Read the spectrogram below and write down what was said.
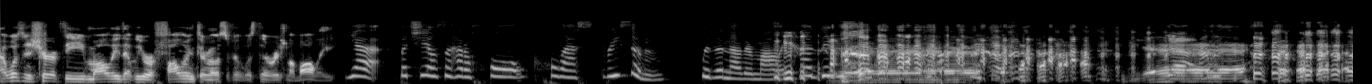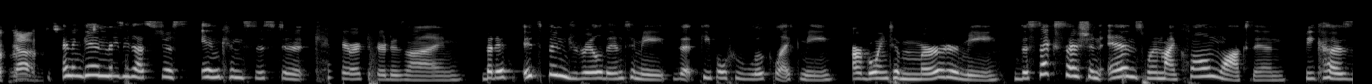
I wasn't sure if the Molly that we were following through most of it was the original Molly. yeah, but she also had a whole whole ass threesome with another Molly. How did yeah. Yeah, And again, maybe that's just inconsistent character design. But if it's been drilled into me that people who look like me are going to murder me, the sex session ends when my clone walks in because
